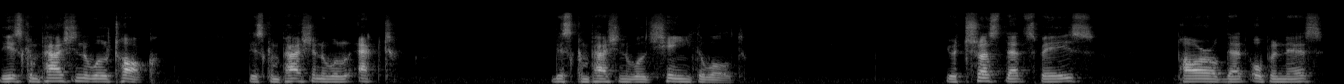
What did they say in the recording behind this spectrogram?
This compassion will talk. This compassion will act. This compassion will change the world. You trust that space, power of that openness.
